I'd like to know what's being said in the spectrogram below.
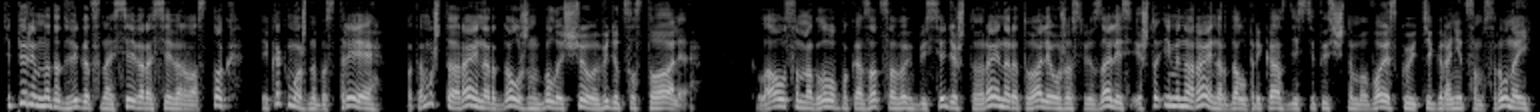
Теперь им надо двигаться на северо-северо-восток и как можно быстрее, потому что Райнер должен был еще увидеться с Туале. Клаусу могло бы показаться в их беседе, что Райнер и Туали уже связались и что именно Райнер дал приказ десятитысячному войску идти к границам с Руной,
